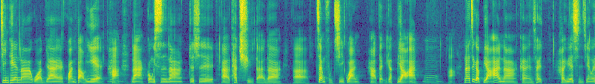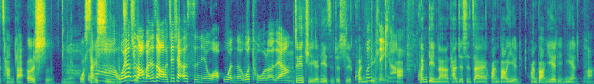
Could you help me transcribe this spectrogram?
今天呢我在环保业哈，那公司呢就是啊它取得的呃政府机关哈的一个标案，嗯。啊那这个标案呢可能会。合约时间会长达二十年或三十年。我要是老板就知道，哦，接下来二十年我稳了，我妥了这样。这边举一个例子，就是昆鼎啊，昆鼎呢，它就是在环保业环保业里面啊，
